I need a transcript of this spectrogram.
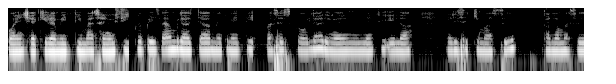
Puan Syakira binti Mat Sanusi. Perbezaan belajar matematik masa sekolah dengan matematik ialah dari segi masa. Kalau masa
